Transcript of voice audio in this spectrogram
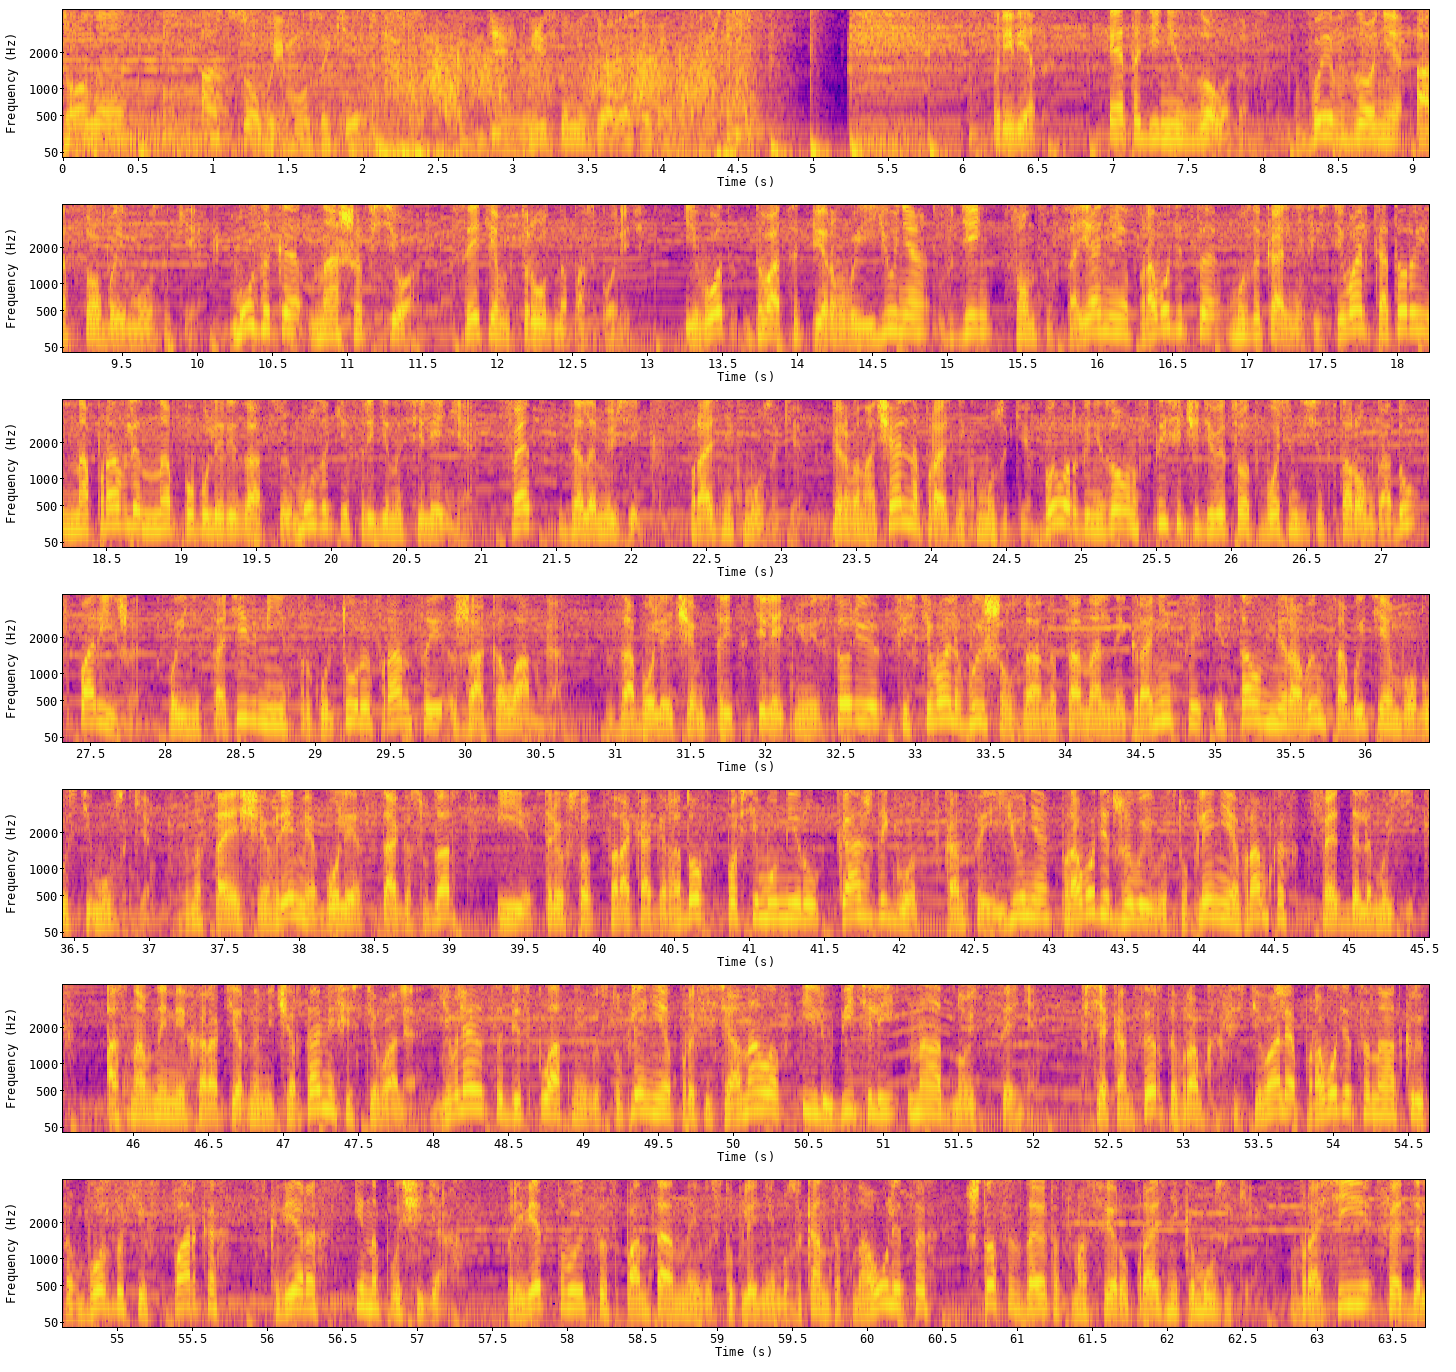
Зона особой музыки с Денисом Золотовым. Привет, это Денис Золотов. Вы в зоне особой музыки. Музыка — наше все. С этим трудно поспорить. И вот 21 июня, в день солнцестояния, проводится музыкальный фестиваль, который направлен на популяризацию музыки среди населения. Fête de la Musique — праздник музыки. Первоначально праздник музыки был организован в 1982 году в Париже по инициативе министра культуры Франции Жака Ланга. За более чем 30-летнюю историю фестиваль вышел за национальные границы и стал мировым событием в области музыки. В настоящее время более 100 государств и 340 городов по всему миру каждый год в конце июня проводят живые выступления в рамках Fête de la Musique. Основными характерными чертами фестиваля являются бесплатные выступления профессионалов и любителей на одной сцене. Все концерты в рамках фестиваля проводятся на открытом воздухе в парках, скверах и на площадях. Приветствуются спонтанные выступления музыкантов на улицах, что создает атмосферу праздника музыки. В России Fête de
